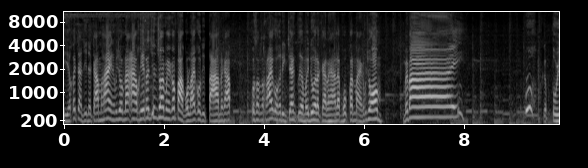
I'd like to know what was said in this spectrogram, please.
เดี๋ยวก็จัดกิจกรรมให้นะผู้ชมนะอ่าโอเค ถ้าชื่นชอบยังไงก็ฝากกดไลค์ กดติดตามนะครับ กด subscribe กดกระดิ่งแจ้งเตือนไว้ด้วยแล้วกันนะฮะ แล้วพบกันใหม่ครับผู้ชม บ๊ายบายเกือบตุย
